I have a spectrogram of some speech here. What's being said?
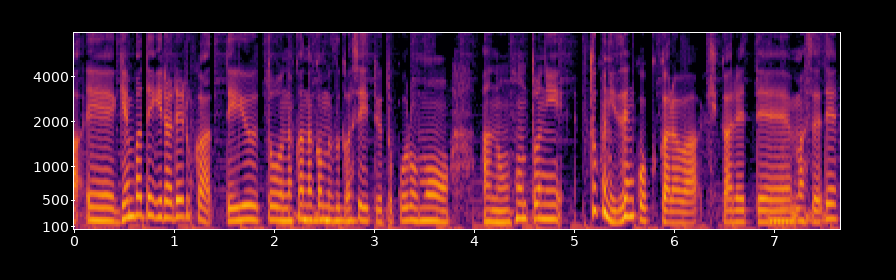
はい、えー、現場でいられるかっていうとなかなか難しいというところも、あの本当に特に全国からは聞かれてます。うん、で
